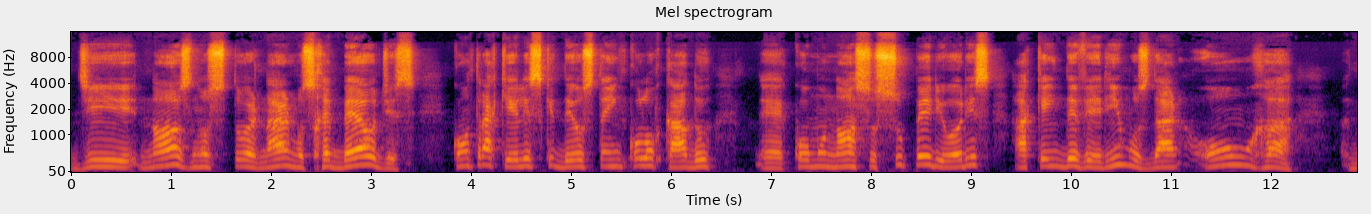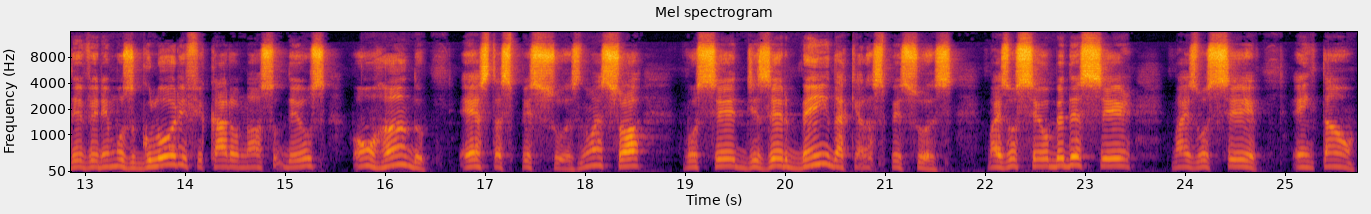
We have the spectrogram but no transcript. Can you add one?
de nós nos tornarmos rebeldes contra aqueles que Deus tem colocado é, como nossos superiores, a quem deveríamos dar honra, deveríamos glorificar o nosso Deus honrando estas pessoas. Não é só você dizer bem daquelas pessoas, mas você obedecer, mas você então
